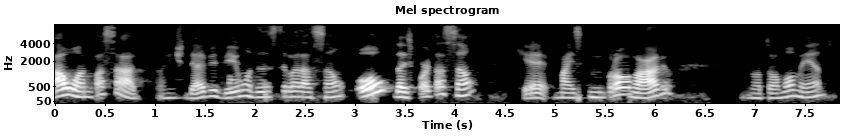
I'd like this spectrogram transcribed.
ao ano passado. Então, a gente deve ver uma desaceleração ou da exportação, que é mais improvável no atual momento,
